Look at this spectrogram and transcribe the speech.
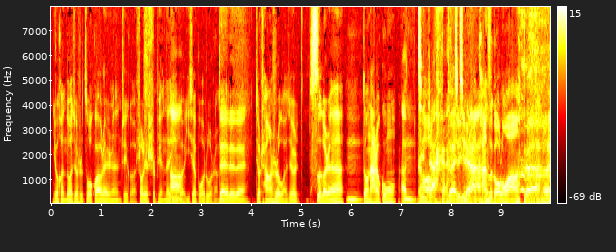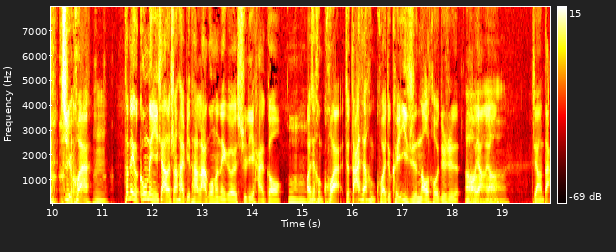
有很多就是做怪物猎人这个狩猎视频的一个、啊。一些博主什么的，对对对，就尝试过，就是四个人嗯，都拿着弓，啊嗯，近战，对，近近战战砍死狗龙王，对 巨快，嗯，他那个弓那一下的伤害比他拉弓的那个蓄力还高，嗯，而且很快，就打起来很快，就可以一直挠头，就是挠痒痒、啊这样打。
